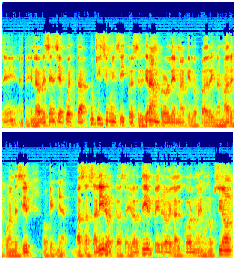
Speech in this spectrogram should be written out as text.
en la adolescencia cuesta muchísimo, insisto, es el gran problema que los padres y las madres puedan decir, ok, mira, vas a salir o te vas a divertir, pero el alcohol no es una opción,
